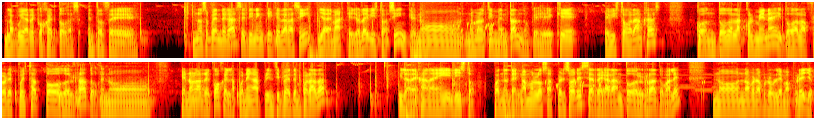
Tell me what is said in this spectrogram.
las voy a recoger todas. Entonces, no se pueden regar, se tienen que quedar así. Y además que yo la he visto así, que no, no me lo estoy inventando. Que es que he visto granjas con todas las colmenas y todas las flores puestas todo el rato. Que no, que no las recogen, las ponen al principio de temporada y la dejan ahí listo. Cuando tengamos los aspersores se regarán todo el rato, ¿vale? No, no habrá problema por ello.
